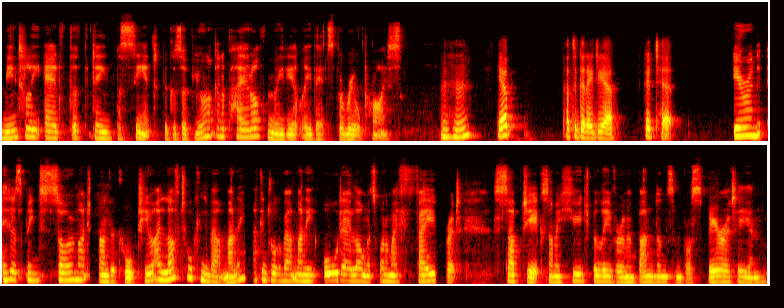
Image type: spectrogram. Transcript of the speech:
mentally add 15% because if you're not going to pay it off immediately, that's the real price. Mm-hmm. Yep. That's a good idea. Good tip. Erin, it has been so much fun to talk to you. I love talking about money. I can talk about money all day long. It's one of my favorite subjects. I'm a huge believer in abundance and prosperity and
